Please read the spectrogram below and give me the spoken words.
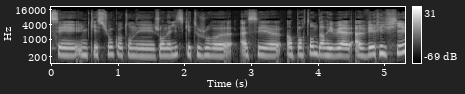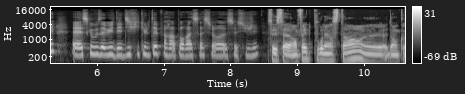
C'est une question quand on est journaliste qui est toujours euh, assez importante d'arriver à, vérifier. Est-ce que vous avez eu des difficultés par rapport à ça sur ce sujet? C'est ça. En fait, pour l'instant, donc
